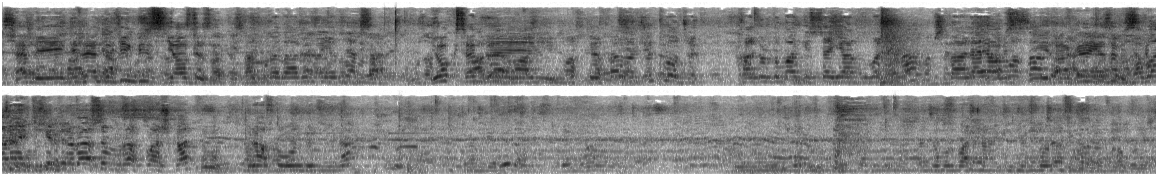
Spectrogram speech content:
Sen de dinlendireceksin biz yazacağız arkasına. Sen burada abime yazacaksın. Yok sen de öncelikli olacak. Kadir Duman gitse yalnız başına galaya almazlar. arkaya yazarız. Yabani etiketini versin Murat Başkan. Bir hafta 10 günlüğüne. Cumhurbaşkanı gidiyor sonra kabul eder.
